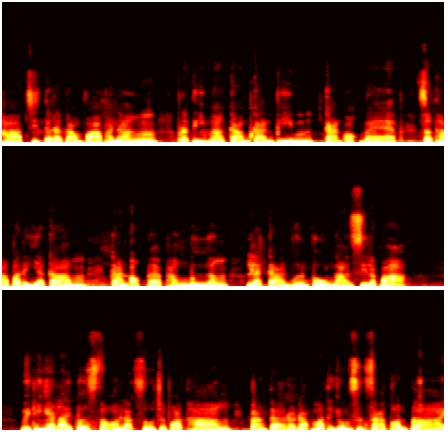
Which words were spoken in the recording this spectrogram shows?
ภาพจิตรกรรมฝาผนัง ประติมากรรมการพิมพ์ การออกแบบ สถาปัตยกรรม การออกแบบผังเมือง และการฟื้นฟูงานศิลปะ วิทยาลัยเปิดสอนหลักสูตรเฉพาะทาง ตั้งแต่ระดับมัธยมศึกษาตอนปลาย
